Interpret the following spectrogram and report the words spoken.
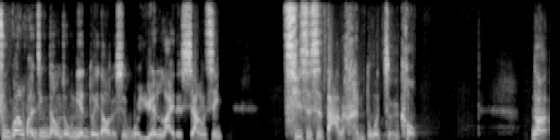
主观环境当中面对到的是，我原来的相信其实是打了很多折扣。那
